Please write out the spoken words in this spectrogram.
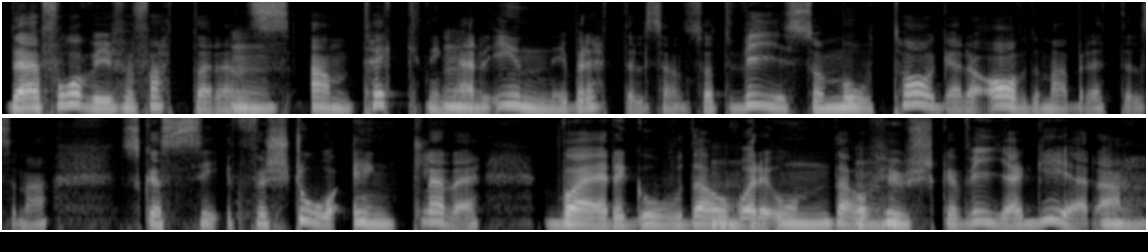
där får vi författarens anteckningar Mm. in i berättelsen så att vi som mottagare av de här berättelserna ska se, förstå enklare vad är det goda och Mm. vad är det onda och Mm. hur ska vi agera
